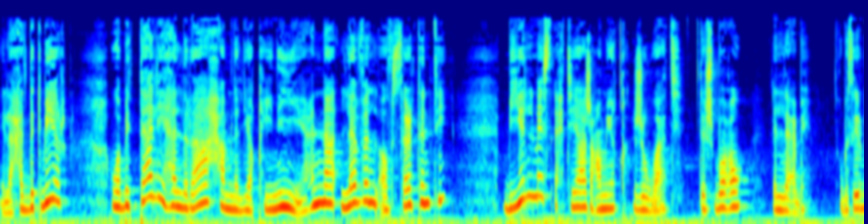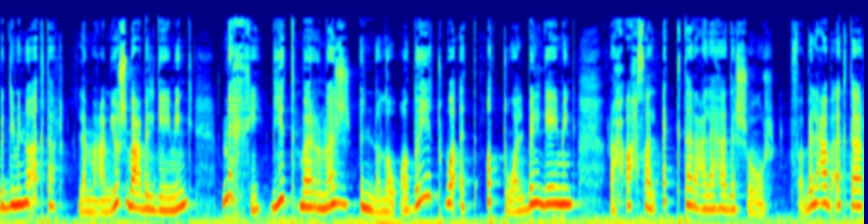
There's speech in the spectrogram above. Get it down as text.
إلى حد كبير. وبالتالي هالراحة من اليقينية عنا level of certainty بيلمس احتياج عميق جواتي تشبعه اللعبة. وبصير بدي منه أكتر. لما عم يشبع بال gaming مخي بيتبرمج إنه لو قضيت وقت أطول بال gaming رح أحصل أكتر على هذا الشعور. فبلعب أكتر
